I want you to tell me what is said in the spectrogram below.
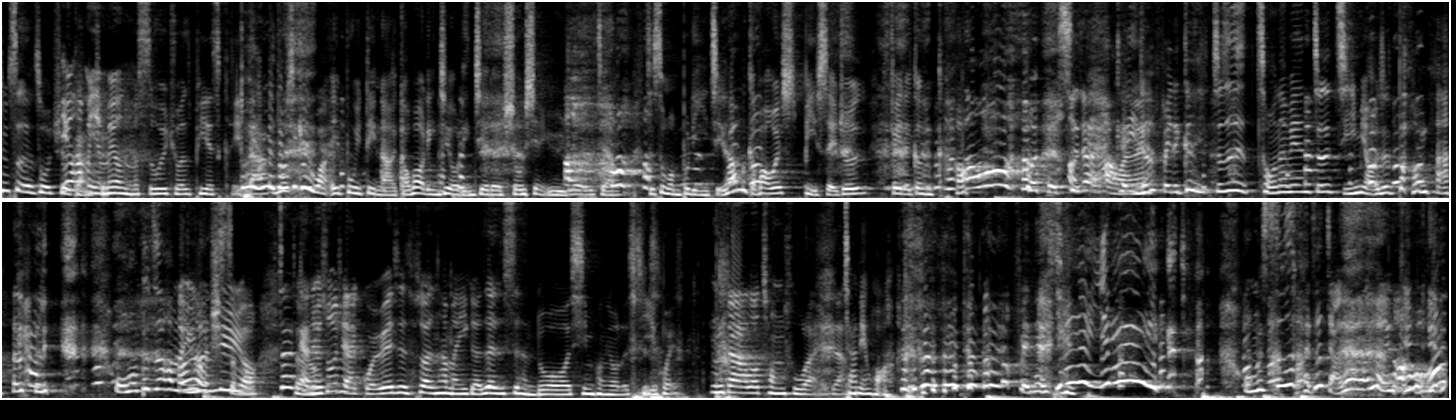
就是恶作剧的因为他们也没有什么 Switch 或是 PS 可以对，他打们。东西可以玩，也不一定啊，搞不好临界有临界的休闲娱乐这样，只是我们不理解。他们搞不好会比谁就是飞得更高，或者是好像很好玩欸。可以就是飞得更，就是从那边就是几秒就到哪里，我们不知道他们好的娱乐有趣哦。是什么。！对啊。这感觉说起来，鬼月是算他们一个认识很多新朋友的机会，因 为大家都冲出来这样。嘉年华，Fantasy 我们是不是还在讲要玩冷哦因为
